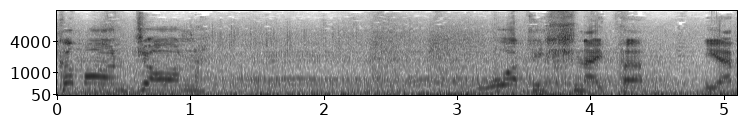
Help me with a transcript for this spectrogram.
Come on, John! What a sniper. Yep.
